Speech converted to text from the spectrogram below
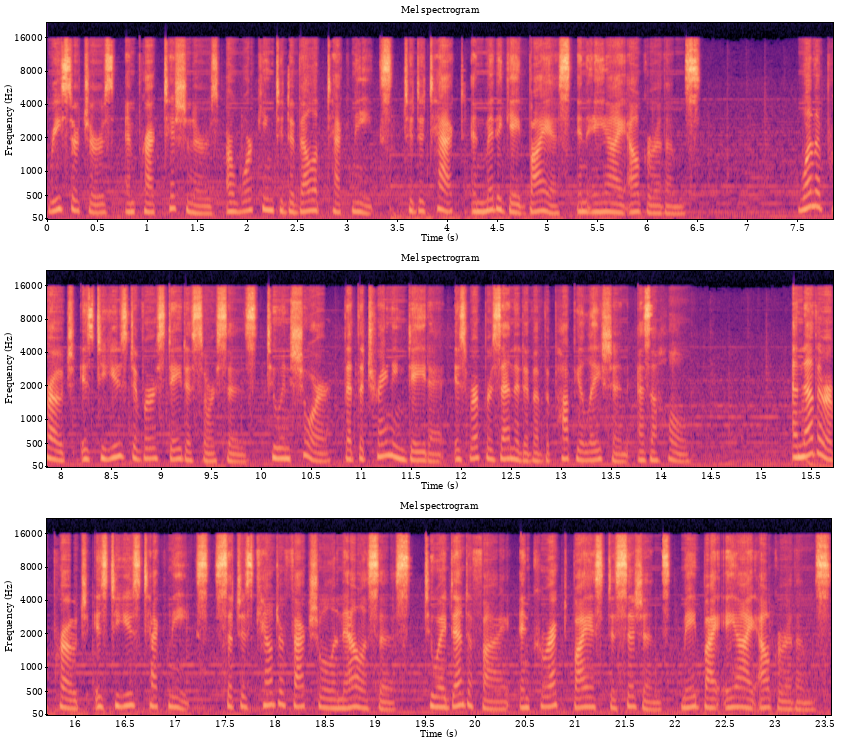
researchers and practitioners are working to develop techniques to detect and mitigate bias in AI algorithms. One approach is to use diverse data sources to ensure that the training data is representative of the population as a whole. Another approach is to use techniques such as counterfactual analysis to identify and correct biased decisions made by AI algorithms.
